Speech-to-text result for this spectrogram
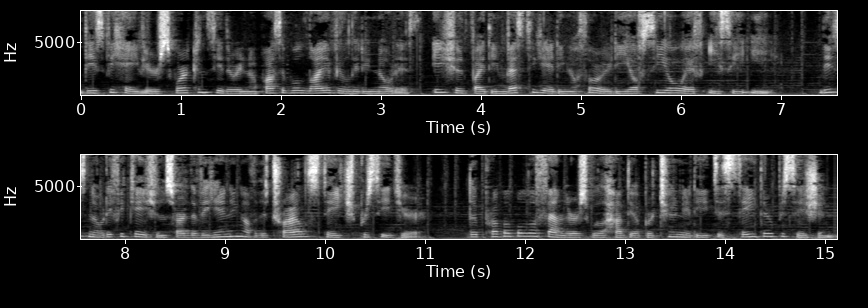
These behaviors were considering a possible liability notice issued by the investigating authority of COFECE. These notifications are the beginning of the trial stage procedure the probable offenders will have the opportunity to state their position,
